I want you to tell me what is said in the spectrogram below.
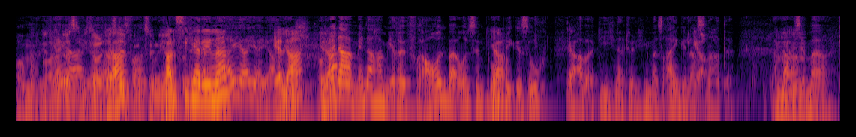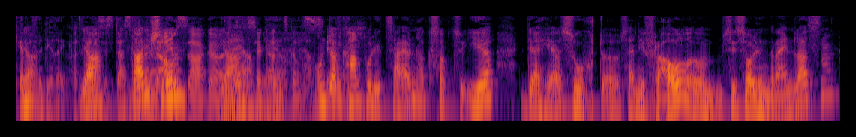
Oh mein Wie Gott. soll das, wie soll ja, das ja. denn funktionieren? Kannst dich erinnern? Ja, ja, ja, ja. Ehrlich? Ja? Und Ja. Männer, Männer haben ihre Frauen bei uns im Ja. Pumpi gesucht, Ja. aber die ich natürlich niemals reingelassen hatte. Da gab es immer Kämpfe Ja. direkt. Also, Ja, was ist das ganz für eine schlimm. Aussage? Also, Ja. das ist ja, Ja, ganz, ja, ganz. Und dann heftig. kam Polizei und hat gesagt zu ihr, der Herr sucht äh, seine Frau, äh, sie soll ihn reinlassen,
